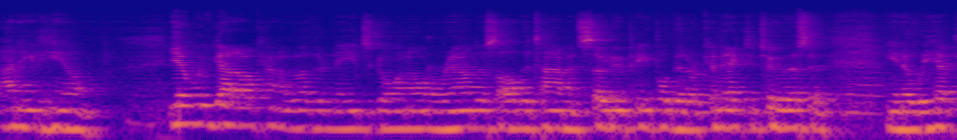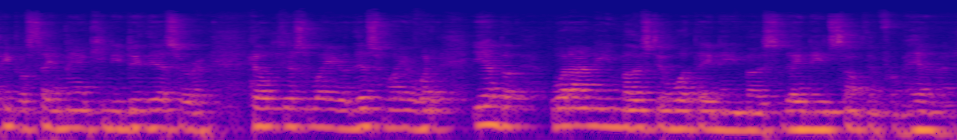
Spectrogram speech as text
I need Him. Yeah, we've got all kind of other needs going on around us all the time, and so do people that are connected to us. And you know, we have people saying, "Man, can you do this or help this way or this way or what?" Yeah, but what I need most and what they need most, they need something from heaven.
